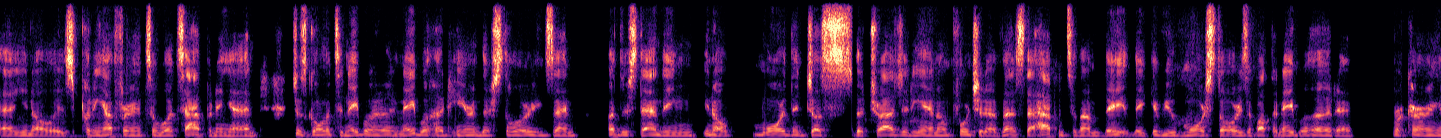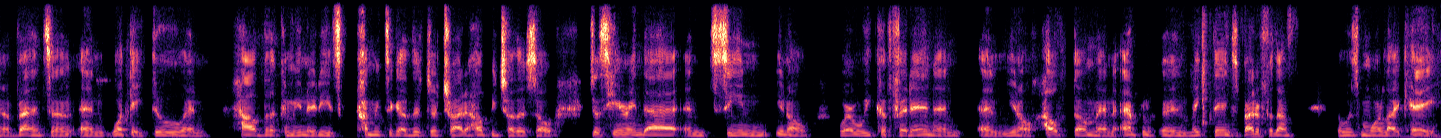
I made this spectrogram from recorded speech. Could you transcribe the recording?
and you know is putting effort into what's happening and just going to neighborhood and neighborhood hearing their stories and understanding you know more than just the tragedy and unfortunate events that happen to them. They they give you more stories about the neighborhood and recurring events and and what they do and how the community is coming together to try to help each other. So just hearing that and seeing you know where we could fit in and and you know help them and, and make things better for them it was more like hey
